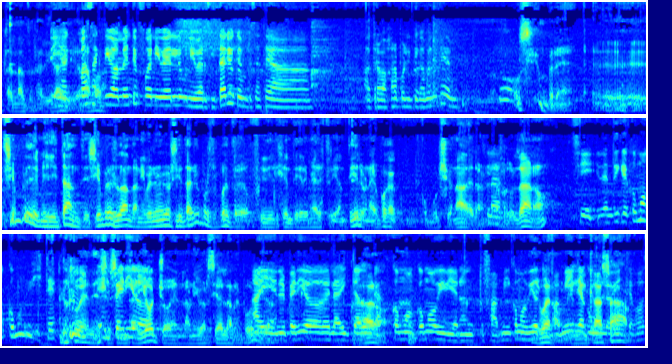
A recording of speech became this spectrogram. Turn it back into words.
total ¿Y naturalidad. y más activamente fue a nivel universitario que empezaste a, a trabajar políticamente? No, siempre. eh, siempre de militante, siempre ayudando a nivel universitario, por supuesto. Fui dirigente gremial estudiantil en una época convulsionada de la, facultad, ¿no? Sí, Enrique, ¿cómo, cómo viviste Yo estuve en el, el 68 en la Universidad de la República. Ahí, en el periodo de la dictadura. Claro. ¿Cómo, ¿Cómo vivieron tu familia? ¿Cómo bueno, tu familia? en mi ¿Cómo casa- lo viste vos?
